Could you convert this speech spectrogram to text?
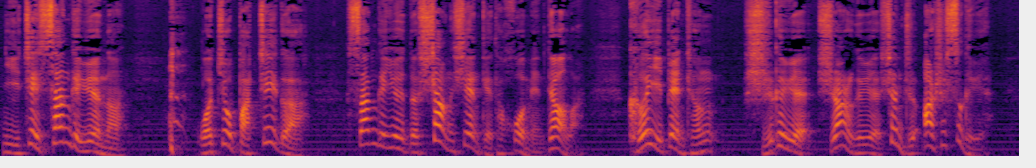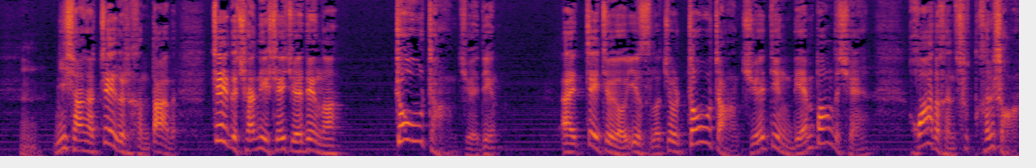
你这三个月呢，我就把这个三个月的上限给它豁免掉了，可以变成十个月、十二个月，甚至二十四个月。嗯，你想想，这个是很大的，这个权利谁决定呢？州长决定，哎，这就有意思了。就是州长决定联邦的钱花的很很爽。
